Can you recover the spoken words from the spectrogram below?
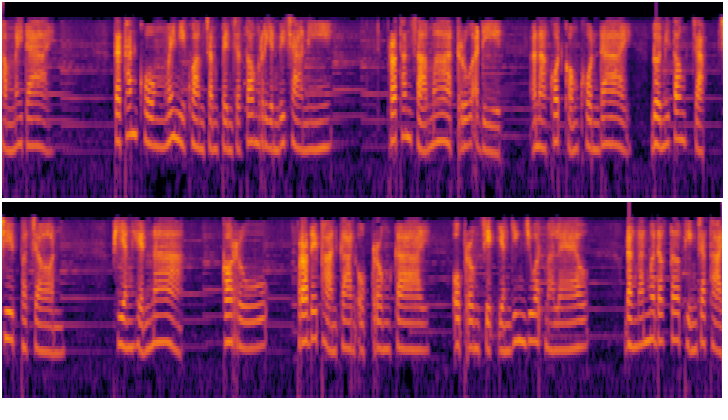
ทำไม่ได้ แต่ท่านคงไม่มีความจำเป็นจะต้องเรียนวิชานี้ เพราะท่านสามารถรู้อดีต อนาคตของคนได้ โดยไม่ต้องจับชีพจร เพียงเห็นหน้า ก็รู้ เพราะได้ผ่านการอบรมกาย อบรมจิตอย่างยิ่งยวดมาแล้ว ดังนั้นเมื่อด็อกเตอร์ผิงจะถ่าย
